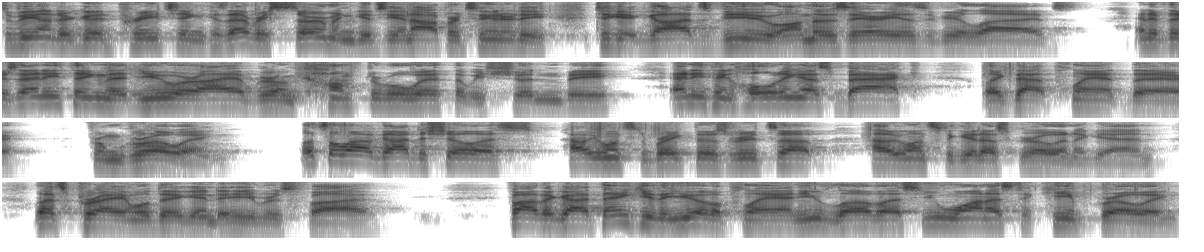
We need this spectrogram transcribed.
to be under good preaching because every sermon gives you an opportunity to get God's view on those areas of your lives. And if there's anything that you or I have grown comfortable with that we shouldn't be, anything holding us back like that plant there from growing, let's allow God to show us how he wants to break those roots up, how he wants to get us growing again. Let's pray and we'll dig into Hebrews 5. Father God, thank you that you have a plan. You love us. You want us to keep growing.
